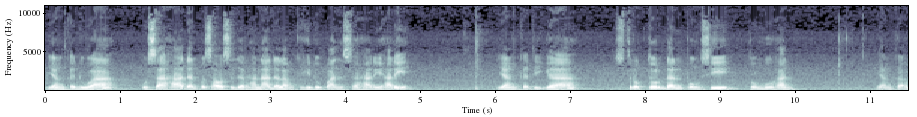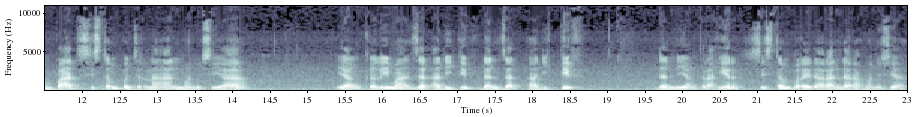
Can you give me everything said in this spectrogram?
Yang kedua, usaha dan pesawat sederhana dalam kehidupan sehari-hari. Yang ketiga, struktur dan fungsi tumbuhan. Yang keempat, sistem pencernaan manusia. Yang kelima, zat aditif dan zat adiktif. Dan yang terakhir, sistem peredaran darah manusia.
